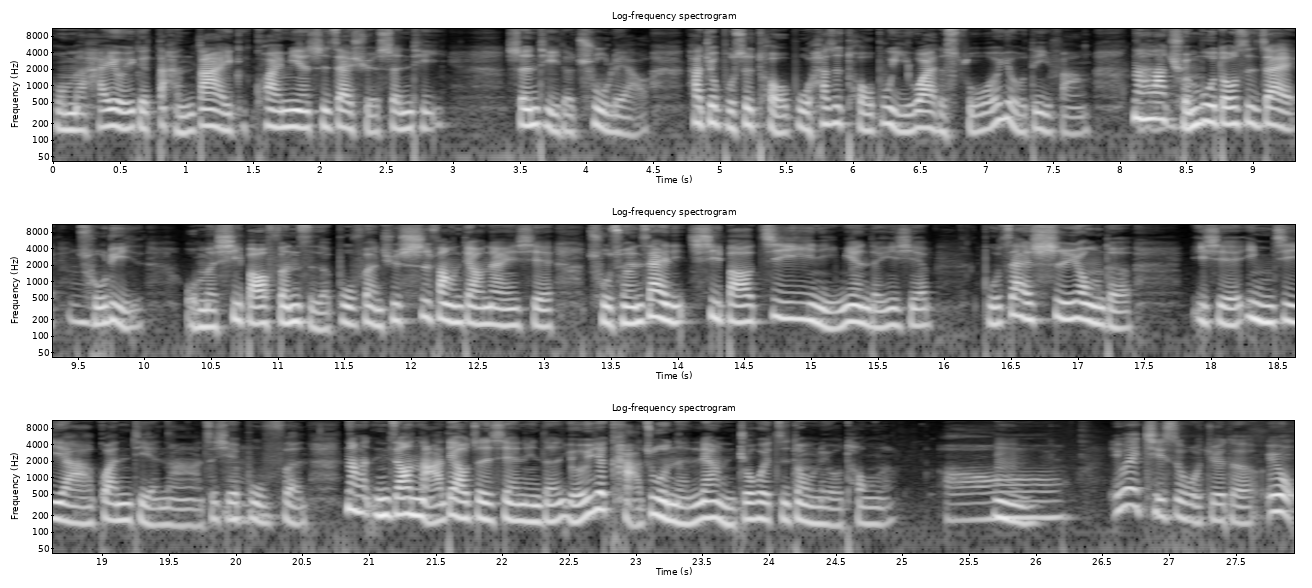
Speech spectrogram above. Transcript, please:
我们还有一个大很大一个块面是在学身体身体的触疗，它就不是头部，它是头部以外的所有地方。那它全部都是在处理我们细胞分子的部分，去释放掉那一些储存在细胞记忆里面的一些不再适用的。一些印记啊、观点啊这些部分，那你只要拿掉这些，你的有一些卡住的能量，你就会自动流通了。哦，嗯，因为其实我觉得，因为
